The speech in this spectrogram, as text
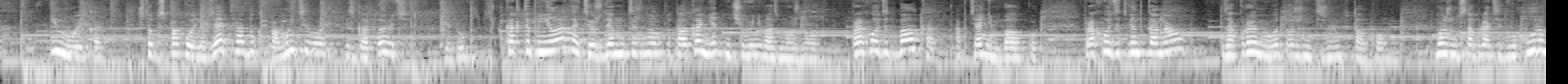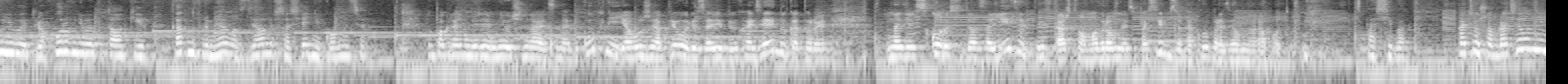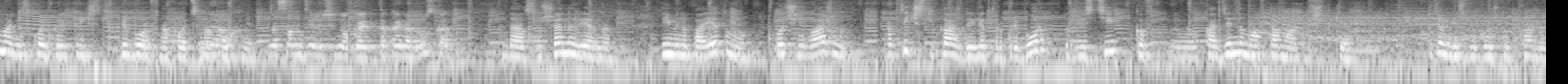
и мойка. Чтобы спокойно взять продукт, помыть его, изготовить еду. Как ты поняла, Катюш, для натяжного потолка нет ничего невозможного. Проходит балка – обтянем балку. Проходит вентканал – закроем его тоже натяжным потолком. Можем собрать и двухуровневые, и трехуровневые потолки, как, например, вот сделали в соседней комнате. Ну, по крайней мере, мне очень нравится на этой кухне. Я уже априори завидую хозяину, который, надеюсь, скоро сюда заедет и скажет вам огромное спасибо за такую проделанную работу. Спасибо. Катюш, обратила внимание, сколько электрических приборов находится на Да, кухне? На самом деле, много. Это такая нагрузка. Да, совершенно верно. Именно поэтому очень важно практически каждый электроприбор подвести к, э, к отдельному автомату в щитке. Идем, я тебе кое-что покажу.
